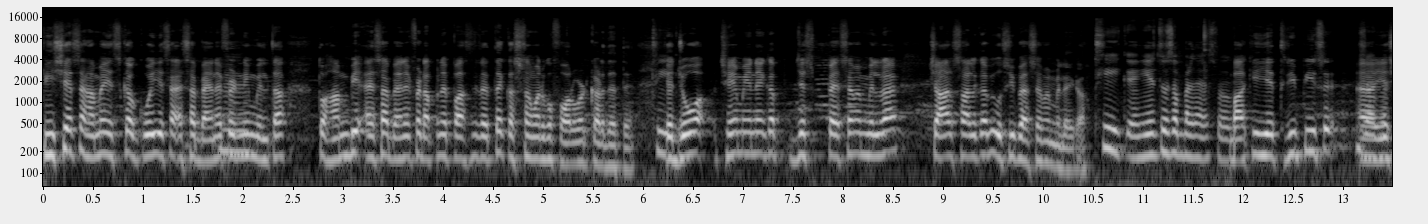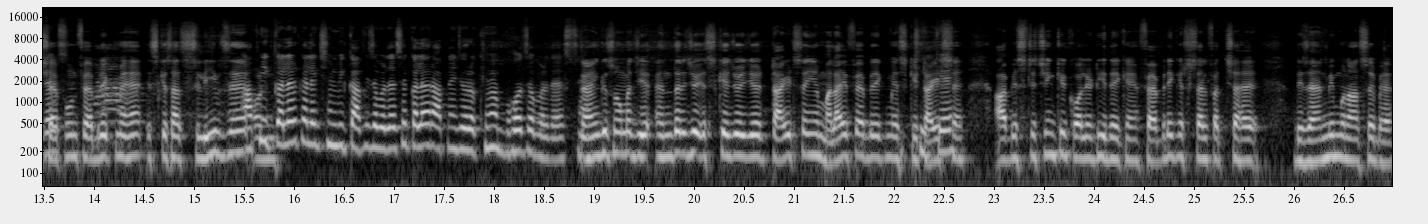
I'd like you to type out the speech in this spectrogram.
पीछे से हमें इसका कोई ऐसा ऐसा बेनिफिट हम्म। नहीं मिलता तो हम भी ऐसा बेनिफिट अपने पास नहीं रखते कस्टमर को फॉरवर्ड कर देते हैं कि। जो छह महीने का जिस पैसे में मिल रहा है चार साल का भी उसी पैसे में मिलेगा। ठीक है ये तो ज़बरदस्त बाकी ये थ्री पीस है ये। शेफून फैब्रिक में है इसके साथ स्लीव्स है आपकी कलर कलेक्शन भी काफ़ी ज़बरदस्त है। कलर आपने जो रखे हुए हैं बहुत ज़बरदस्त है। थैंक यू सो मच ये अंदर जो इसके जो ये टाइट्स हैं ये मलाई फैब्रिक में इसकी टाइट्स है। हैं। आप स्टिचिंग की क्वालिटी देखें। फैब्रिक सेल्फ अच्छा है डिज़ाइन भी मुनासिब है।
